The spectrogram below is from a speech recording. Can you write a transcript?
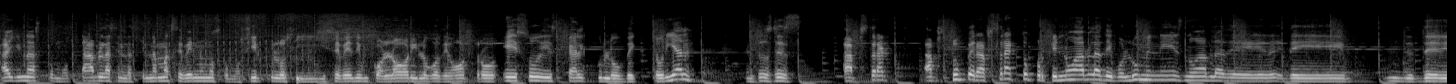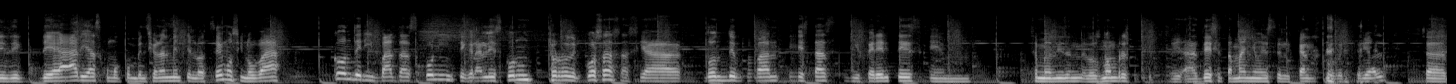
hay unas como tablas en las que nada más se ven unos como círculos y se ve de un color y luego de otro. Eso es cálculo vectorial. Entonces, abstracto súper abstracto porque no habla de volúmenes, no habla de, de, áreas como convencionalmente lo hacemos, sino va con derivadas, con integrales, con un chorro de cosas hacia dónde van estas diferentes, em, se me olvidan los nombres, eh, de ese tamaño es el cálculo vectorial. O sea,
